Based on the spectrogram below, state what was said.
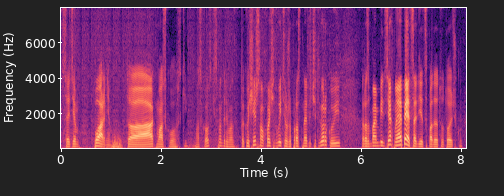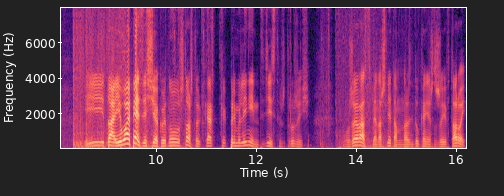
с этим парнем. Так, Московский. Московский, смотри, Мос... такое ощущение, что он хочет выйти уже просто на эту четверку и разбомбить всех. Ну и опять садится под эту точку. И да, его опять здесь чекают. Ну что ж ты, как, как прямолинейно ты действуешь, дружище. Уже раз тебя нашли, там нас ждет, конечно же, и второй.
